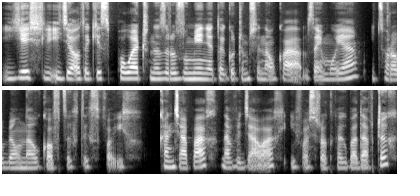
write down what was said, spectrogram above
jeśli idzie o takie społeczne zrozumienie tego, czym się nauka zajmuje i co robią naukowcy w tych swoich kanciapach, na wydziałach i w ośrodkach badawczych,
